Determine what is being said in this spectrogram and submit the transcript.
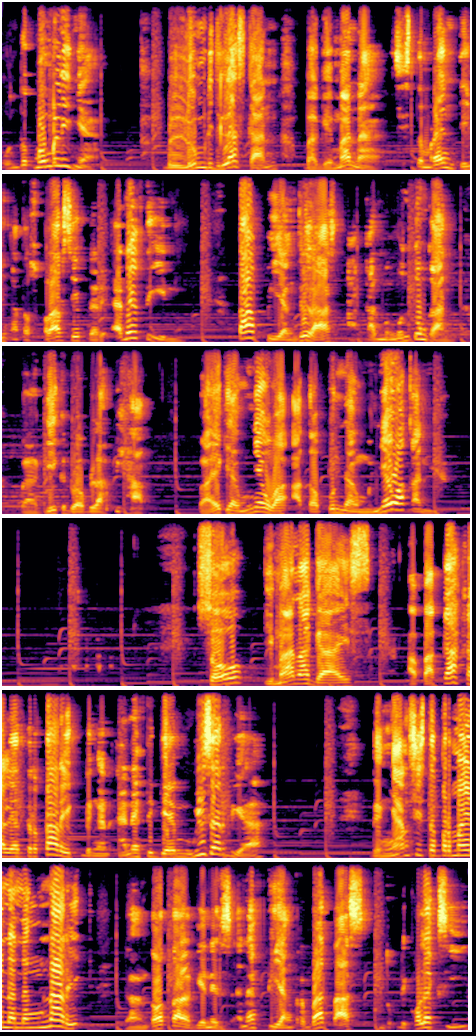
untuk membelinya. Belum dijelaskan bagaimana sistem renting atau scholarship dari NFT ini. Tapi yang jelas akan menguntungkan bagi kedua belah pihak, baik yang menyewa ataupun yang menyewakannya. So, gimana guys? Apakah kalian tertarik dengan NFT game Wizardia? Dengan sistem permainan yang menarik dan total Genesis NFT yang terbatas untuk dikoleksi,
